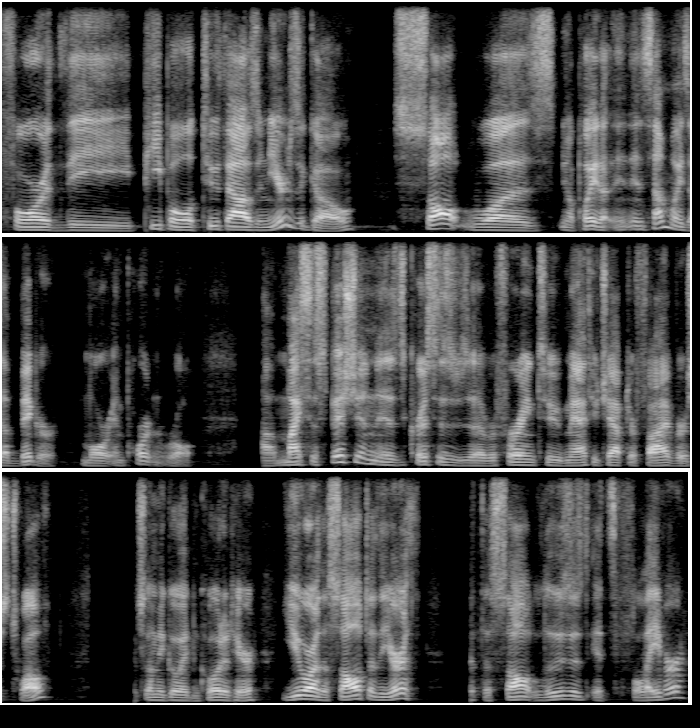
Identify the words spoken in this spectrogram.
For the people 2,000 years ago, salt was, you know, played in some ways a bigger, more important role. Uh, my suspicion is Chris is uh, referring to Matthew chapter 5, verse 12, which let me go ahead and quote it here. You are the salt of the earth. If the salt loses its flavor,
